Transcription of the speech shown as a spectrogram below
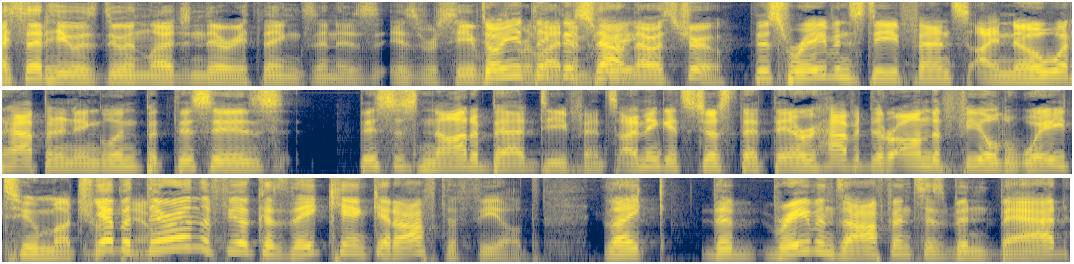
I said he was doing legendary things, and his his receivers Don't you were think letting this him down. Ra- that was true. This Ravens defense, I know what happened in England, but this is this is not a bad defense. I think it's just that they're having they're on the field way too much. Yeah, right but now. they're on the field because they can't get off the field. Like the Ravens' offense has been bad,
